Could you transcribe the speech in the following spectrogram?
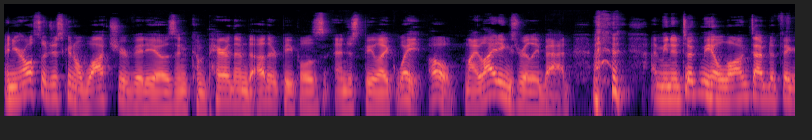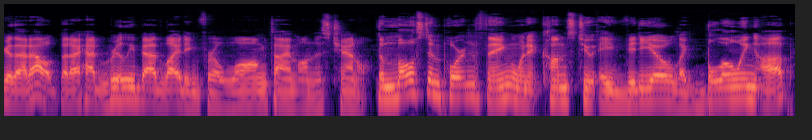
And you're also just gonna watch your videos and compare them to other people's and just be like, wait, oh, my lighting's really bad. I mean, it took me a long time to figure that out, but I had really bad lighting for a long time on this channel. The most important thing when it comes to a video like blowing up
